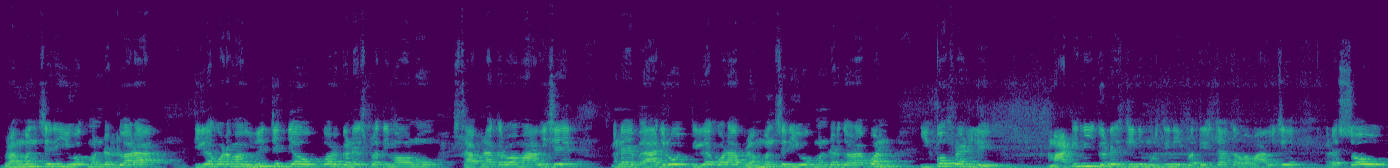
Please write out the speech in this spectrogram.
બ્રાહ્મણશેરી યુવક મંડળ દ્વારા તિલકવાડામાં વિવિધ જગ્યાઓ ઉપર ગણેશ પ્રતિમાઓનું સ્થાપના કરવામાં આવી છે. અને આજરોજ તિલકવાડા બ્રાહ્મણશેરી યોગ મંડળ દ્વારા પણ ઇકો ફ્રેન્ડલી માટીની ગણેશજીની મૂર્તિની પ્રતિષ્ઠા કરવામાં આવી છે. અને સૌ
